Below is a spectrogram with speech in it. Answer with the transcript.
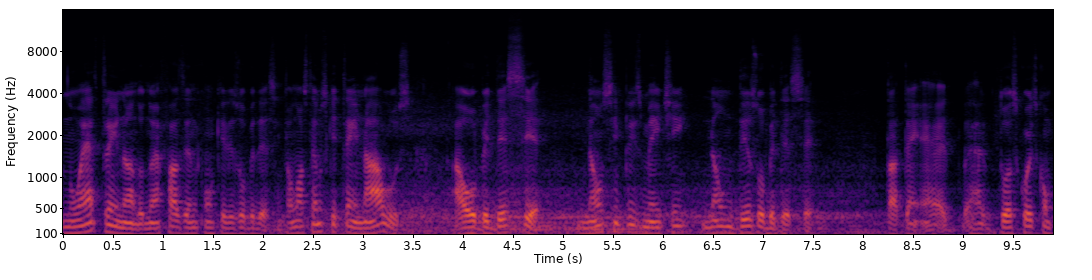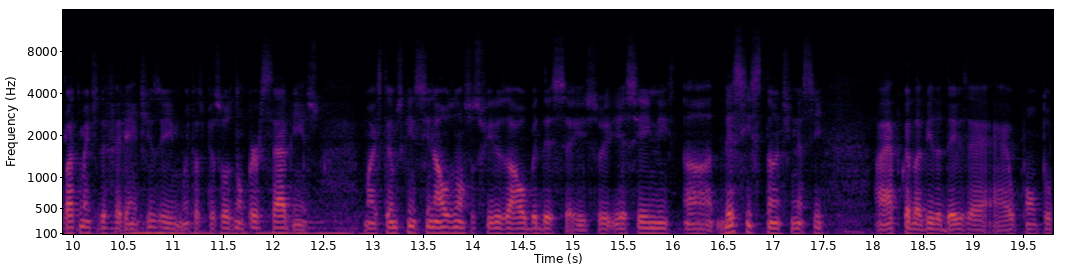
não é treinando, não é fazendo com que eles obedeçam. Então nós temos que treiná-los a obedecer, não simplesmente não desobedecer. Tá? Tem é, é, duas coisas completamente diferentes e muitas pessoas não percebem isso. Mas temos que ensinar os nossos filhos a obedecer isso. E esse, uh, nesse instante, nessa época da vida deles, é, é o ponto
